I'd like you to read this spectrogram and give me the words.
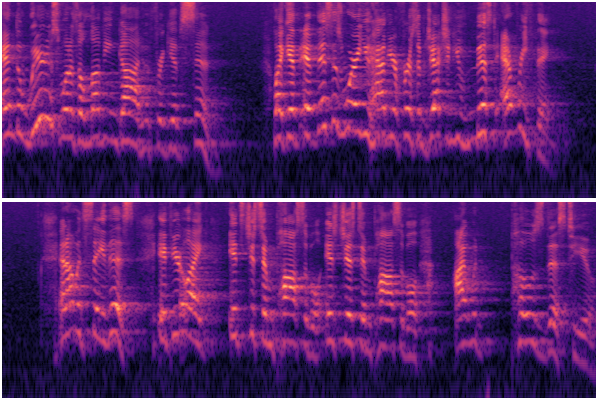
And the weirdest one is a loving God who forgives sin. Like, if, if this is where you have your first objection, you've missed everything. And I would say this if you're like, it's just impossible, it's just impossible, I would pose this to you.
